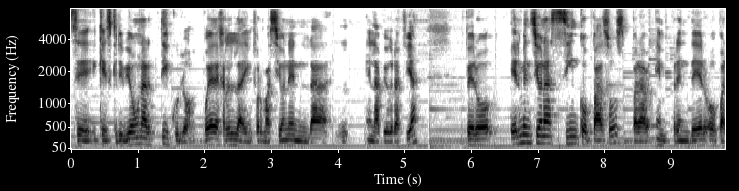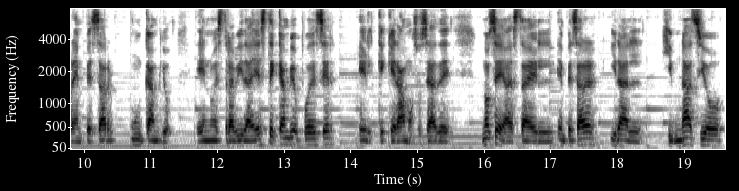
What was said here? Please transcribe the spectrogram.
se, que escribió un artículo. Voy a dejarle la información en la, en la biografía. Pero él menciona cinco pasos para emprender o para empezar un cambio en nuestra vida. Este cambio puede ser el que queramos, o sea, de, no sé, hasta el empezar a ir al gimnasio,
